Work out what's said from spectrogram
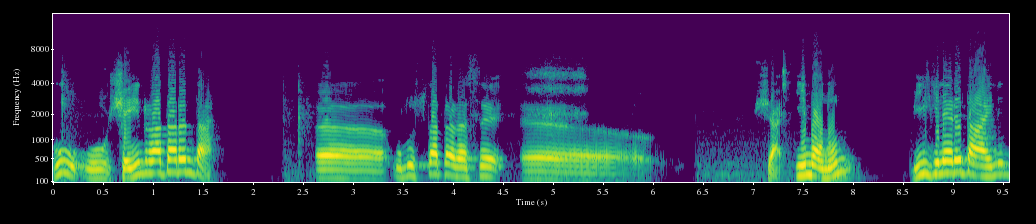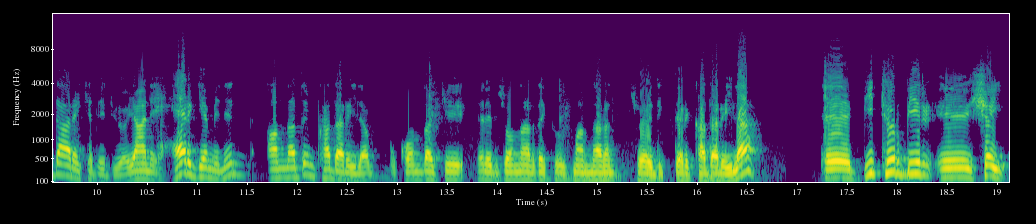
bu şeyin radarında e, uluslararası e, şey, İMO'nun bilgileri dahilinde hareket ediyor. Yani her geminin anladığım kadarıyla bu konudaki televizyonlardaki uzmanların söyledikleri kadarıyla e, bir tür bir e, şey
